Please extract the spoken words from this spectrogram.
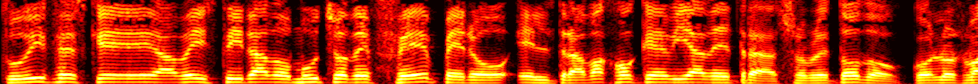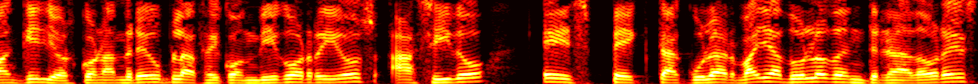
Tú dices que habéis tirado mucho de fe, pero el trabajo que había detrás, sobre todo con los banquillos, con Andreu Plaza y con Diego Ríos, ha sido espectacular. Vaya duelo de entrenadores,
